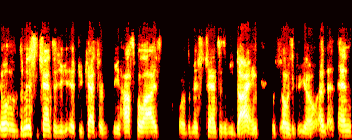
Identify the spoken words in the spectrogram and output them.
you'll diminish the chances you, if you catch of being hospitalized or diminish chances of you dying, which is always you know and and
